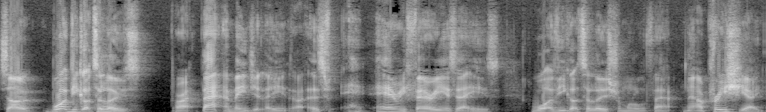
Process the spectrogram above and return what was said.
So, what have you got to lose? All right, that immediately, as hairy fairy as that is, what have you got to lose from all of that? Now, I appreciate,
